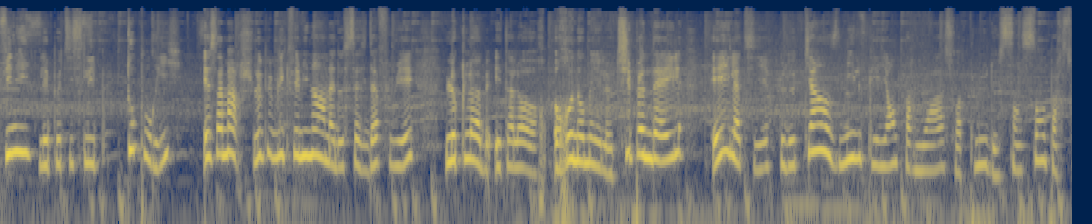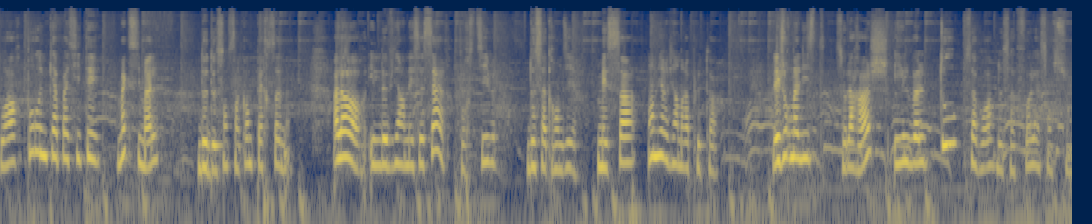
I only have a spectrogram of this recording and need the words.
Fini les petits slips tout pourris, et ça marche, le public féminin n'a de cesse d'affluer, le club est alors renommé le Chippendale, et il attire plus de 15 000 clientes par mois, soit plus de 500 par soir, pour une capacité maximale de 250 personnes. Alors, il devient nécessaire pour Steve de s'agrandir. Mais ça, on y reviendra plus tard. Les journalistes se l'arrachent et ils veulent tout savoir de sa folle ascension.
